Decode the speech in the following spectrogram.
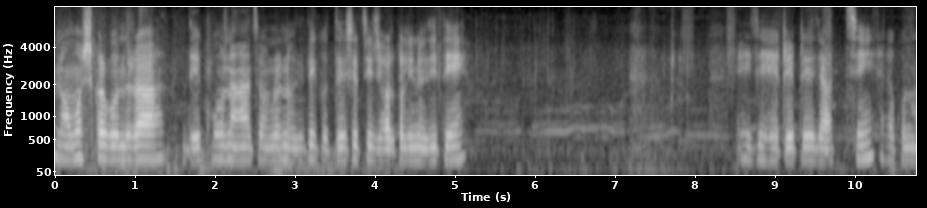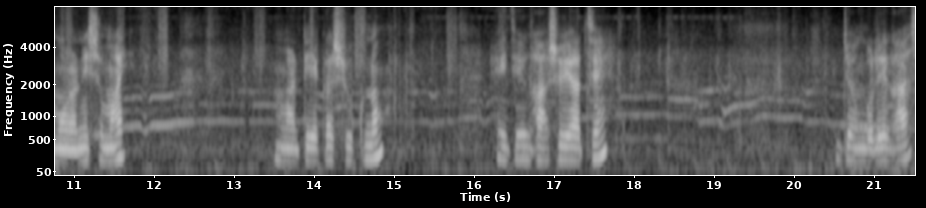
নমস্কার বন্ধুরা, দেখুন আজ আমরা নদীতে ঘুরতে এসেছি, ঝড়খালি নদীতে। এই যে হেঁটে হেঁটে যাচ্ছি, এখন মরানির সময়। মাটি একা শুকনো, এই যে ঘাস হয়ে আছে। জঙ্গলে ঘাস।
